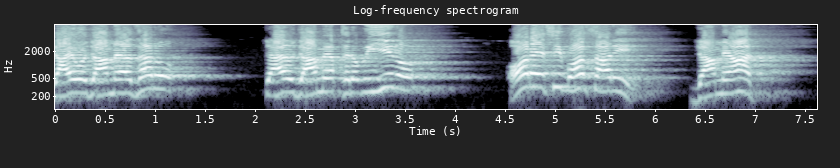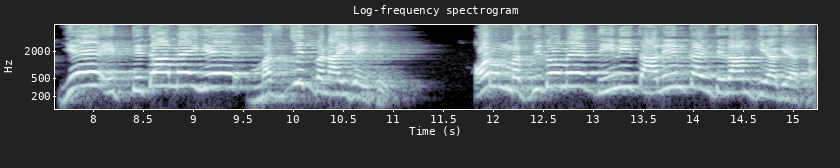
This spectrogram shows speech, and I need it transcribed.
चाहे वो जाम अजहर हो, चाहे वो जाम करवीन हो, और ऐसी बहुत सारी जामियात, ये इब्तदा में ये मस्जिद बनाई गई थी, और उन मस्जिदों में दीनी तालीम का इंतज़ाम किया गया था।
